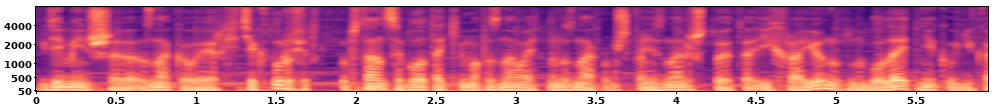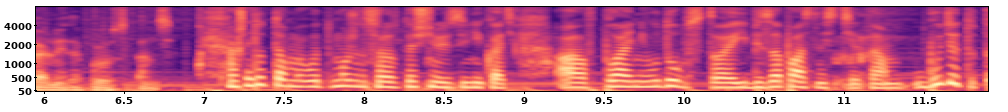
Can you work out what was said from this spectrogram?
где меньше знаковой архитектуры, все-таки чтобы станция была таким опознавательным знаком, чтобы они знали, что это их район, он обладает некой уникальной такой вот станцией. А что там, вот можно сразу уточню, извини, Кать, а в плане удобства и безопасности там будет тут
